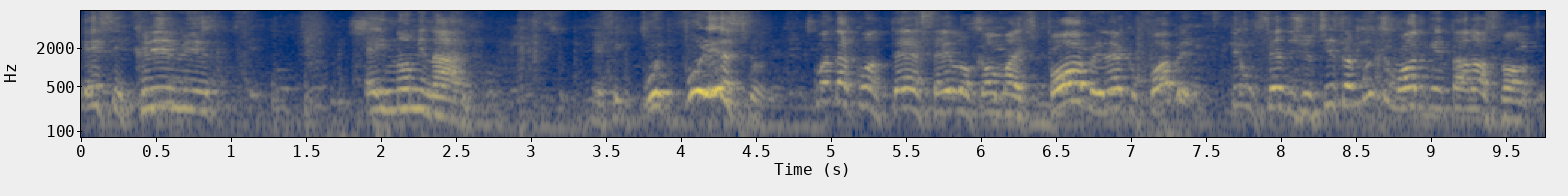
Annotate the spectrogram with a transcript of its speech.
Esse crime é inominável. Esse- por, por isso, quando acontece aí local mais pobre, né, que o pobre tem um centro de justiça muito maior do que quem está no asfalto,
